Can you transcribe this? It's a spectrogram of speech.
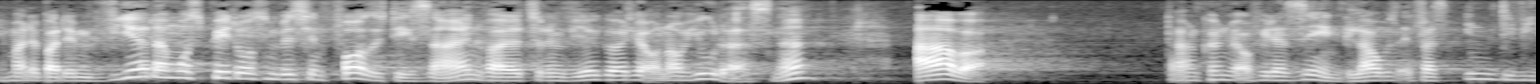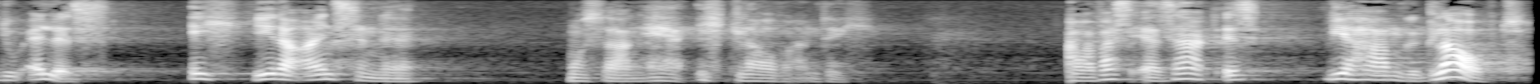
Ich meine, bei dem Wir, da muss Petrus ein bisschen vorsichtig sein, weil zu dem Wir gehört ja auch noch Judas. Ne? Aber Daran können wir auch wieder sehen, Glaube ist etwas Individuelles. Ich, jeder Einzelne, muss sagen, Herr, ich glaube an dich. Aber was er sagt ist, wir haben geglaubt.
